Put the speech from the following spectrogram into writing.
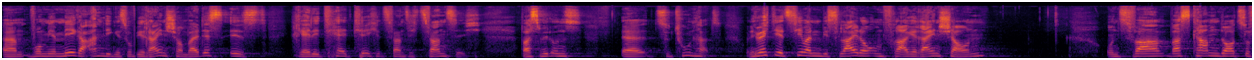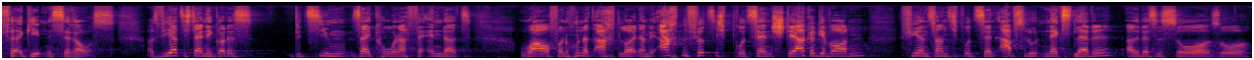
ähm, wo mir mega anliegen ist, wo wir reinschauen, weil das ist Realität Kirche 2020, was mit uns äh, zu tun hat. Und ich möchte jetzt hier mal in die Slider-Umfrage reinschauen. Und zwar, was kamen dort so für Ergebnisse raus? Also wie hat sich deine Gottesbeziehung seit Corona verändert? Wow, von 108 Leuten haben wir 48 Prozent stärker geworden, 24 Prozent absolut next level. Also das ist so, so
